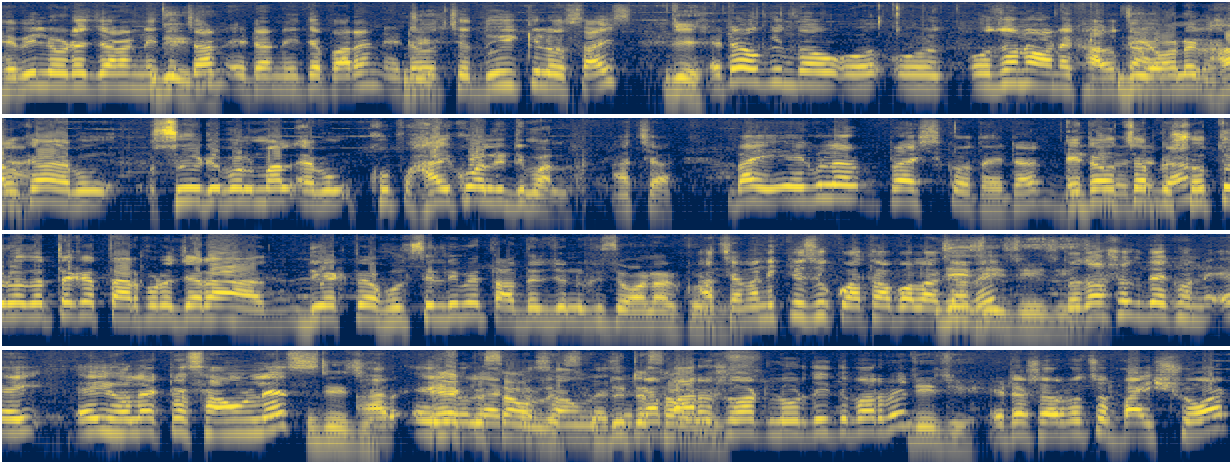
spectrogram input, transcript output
হেভি লোডে যারা নিতে। চান এটা নিতে পারেন। এটা হচ্ছে দুই কিলো সাইজ এটাও কিন্তু ও- ও- অনেক হালকা। অনেক হ্যাঁ। হালকা এবং সুইটেবল মাল এবং খুব হাই কোয়ালিটি মাল। আচ্ছা ভাই এগুলোর প্রাইস কত এটা? এটা হচ্ছে আপনার সত্তর হাজার টাকা তারপরে যারা দুই একটা হোলসেল নেবে তাদের জন্য কিছু অনার করুন। আচ্ছা মানে কিছু কথা বলা যাবে। তো দর্শক দেখুন এই এই হলো একটা সাউন্ডলেস। আর এই হলো একটা সাউন্ডলেস দুইটা এটা soundless। 1200 ওয়াট লোড দিতে পারবেন। এটা সর্বোচ্চ 2200 ওয়াট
